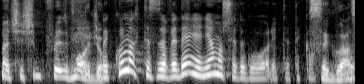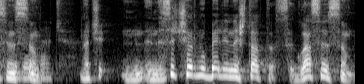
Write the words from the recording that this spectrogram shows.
Значи ще влезе в моят джоб. Ако имахте заведение, нямаше да говорите така. Съгласен съм. Дачев. Значи, не, не са чернобели нещата. Съгласен съм.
